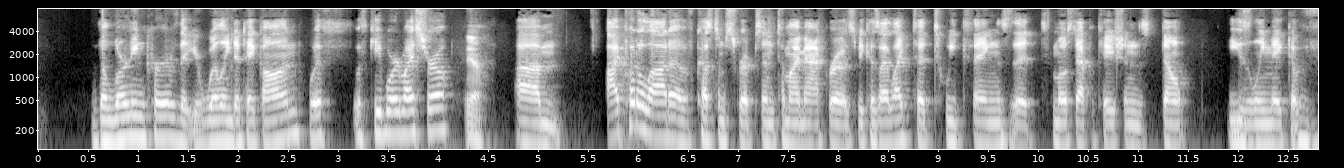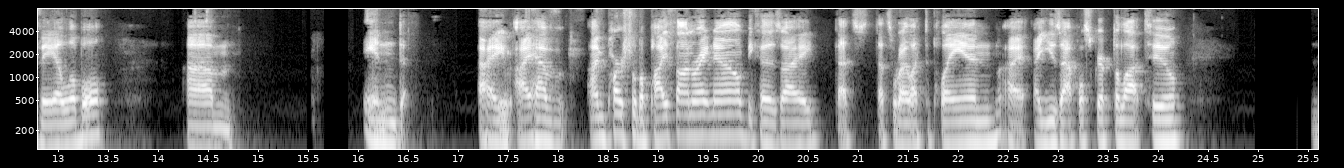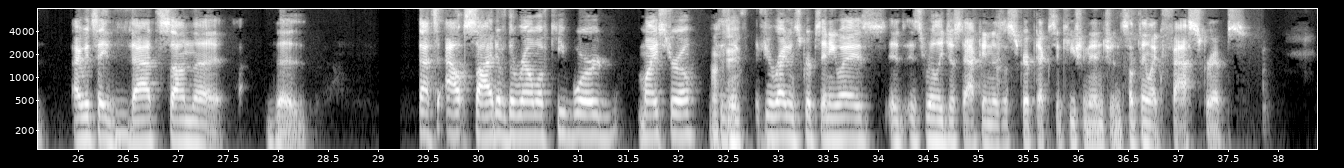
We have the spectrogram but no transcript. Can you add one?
the learning curve that you're willing to take on with with Keyboard Maestro. Yeah. Um, I put a lot of custom scripts into my macros because I like to tweak things that most applications don't easily make available. Um, and I I have I'm partial to Python right now because I that's that's what I like to play in. I, I use AppleScript a lot too. I would say that's on the the that's outside of the realm of keyboard maestro because Okay. if, if you're writing scripts anyways it, it's really just acting as a script execution engine something like FastScripts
